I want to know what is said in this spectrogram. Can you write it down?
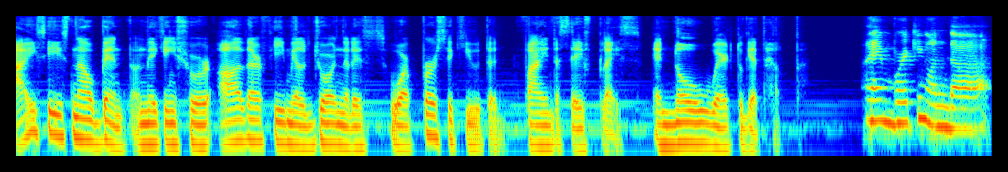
IC is now bent on making sure other female journalists who are persecuted find a safe place and know where to get help. I am working on the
